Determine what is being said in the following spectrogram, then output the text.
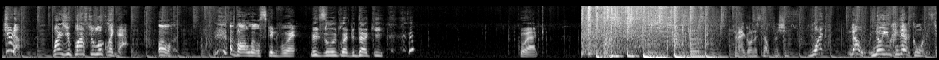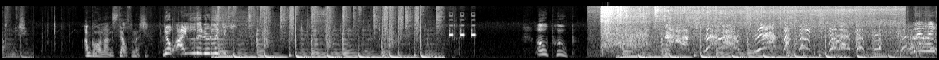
Judah, why does your blaster look like that? Oh, I bought a little skin for it. Makes it look like a ducky. Quack. Can I go on a stealth mission? What? No, no, you cannot go on a stealth mission. I'm going on a stealth mission. No, I literally just. Oh, poop. Wait, wait!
